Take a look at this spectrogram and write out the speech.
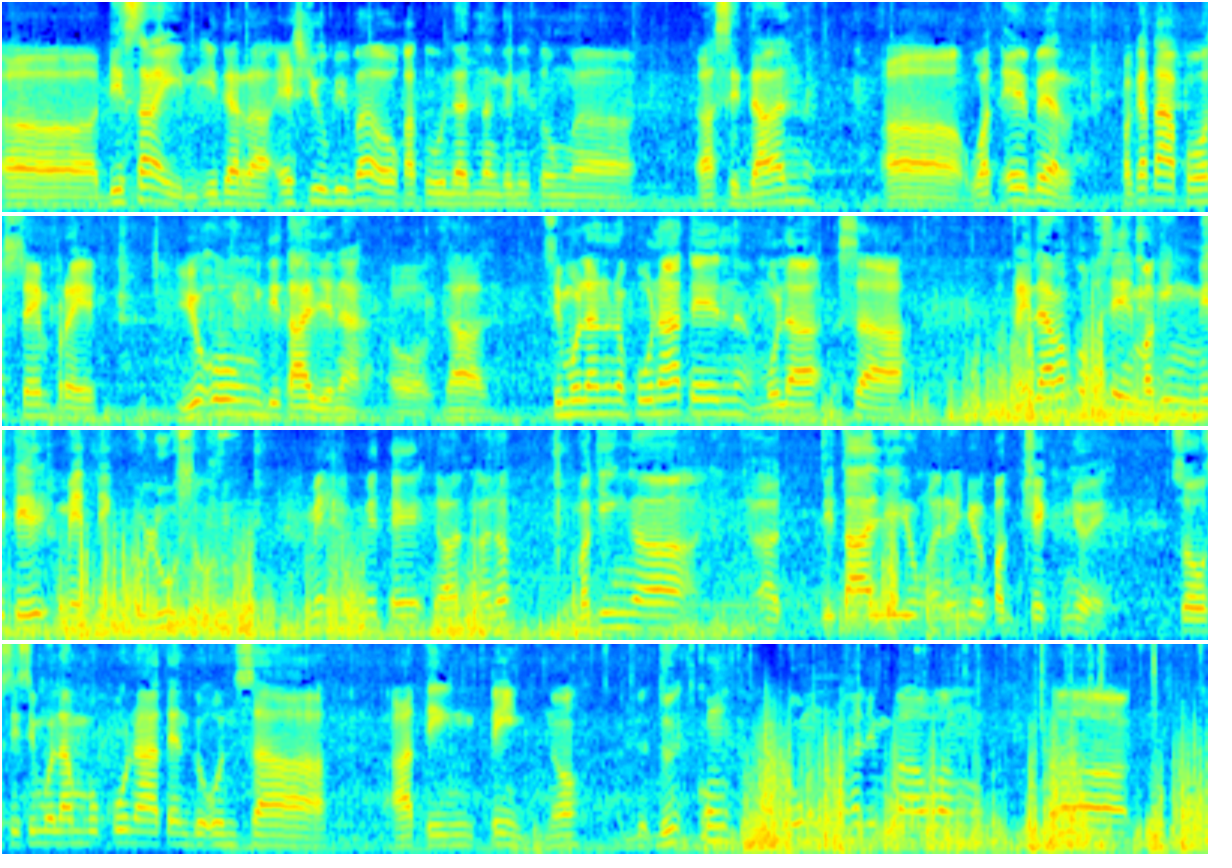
uh, design either uh, SUV ba o katulad ng ganitong uh, uh, sedan uh, whatever. Pagkatapos syempre yung detalye na. Oh, uh, simulan na po natin mula sa kailangan po kasi maging meti, meticuloso. Mete, uh, ano? Maging uh, uh, detalye yung ano nyo pag check nyo eh. So sisimulan mo po natin doon sa ating paint no? Do, kung kung halimbawang uh,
